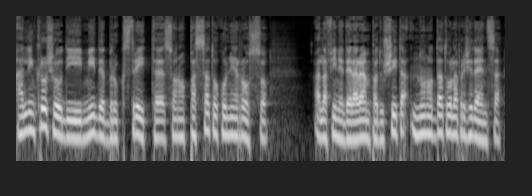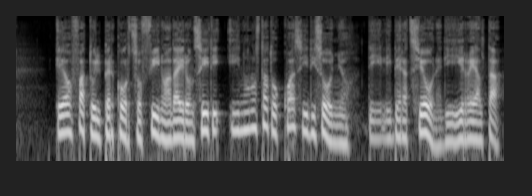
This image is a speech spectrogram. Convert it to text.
All'incrocio di Middlebrook Street sono passato con il rosso. Alla fine della rampa d'uscita non ho dato la precedenza e ho fatto il percorso fino ad Iron City in uno stato quasi di sogno, di liberazione, di irrealtà.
